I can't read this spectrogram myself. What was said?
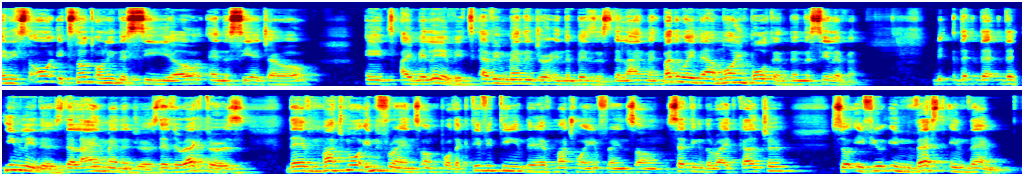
And it's all it's not only the CEO and the CHRO, it's I believe it's every manager in the business, the line man. By the way, they are more important than the C level. The, the, the team leaders, the line managers, the directors, they have much more influence on productivity. They have much more influence on setting the right culture. So if you invest in them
